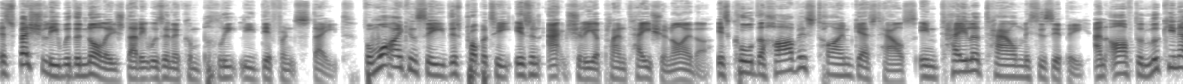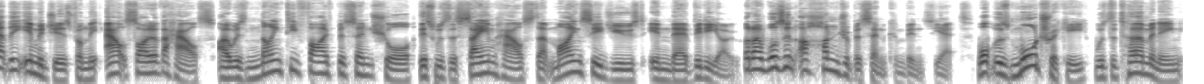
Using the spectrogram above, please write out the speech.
especially with the knowledge that it was in a completely different state. From what I can see, this property isn't actually a plantation either. It's called the Harvest Time Guest House in Tylertown, Mississippi. And after looking at the images from the outside of the house, I was 95% sure this was the same house that Mindseed used in their video. But I wasn't 100% convinced yet. What was more tricky was determining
